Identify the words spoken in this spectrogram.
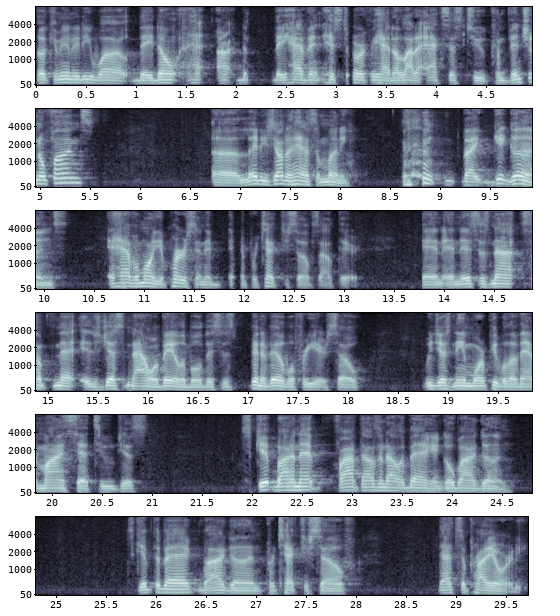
a community while they don't they haven't historically had a lot of access to conventional funds. Uh, ladies, y'all don't have some money. like get guns and have them on your person and, and protect yourselves out there and and this is not something that is just now available. This has been available for years. So we just need more people of that mindset to just skip buying that five thousand dollar bag and go buy a gun. Skip the bag, buy a gun, protect yourself. That's a priority.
